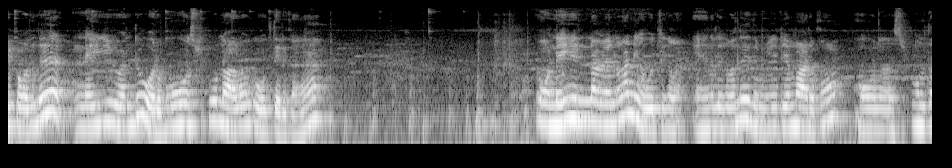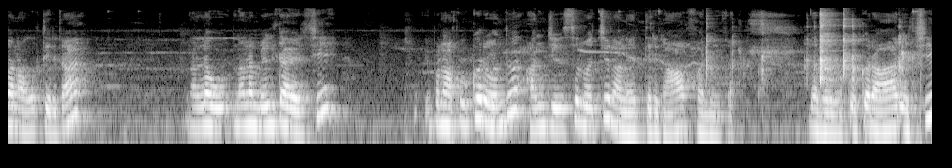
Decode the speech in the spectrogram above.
இப்போ வந்து நெய் வந்து ஒரு மூணு ஸ்பூன் அளவுக்கு ஊற்றிருக்கேங்க நெய் இன்னும் வேணுமா நீங்கள் ஊற்றிக்கலாம் எங்களுக்கு வந்து இது மீடியமாக இருக்கும். மூணு ஸ்பூன் தான் நான் ஊற்றிருக்கேன் நல்லா ஊ நல்லா மெல்ட் ஆகிடுச்சி இப்போ நான் குக்கர் வந்து அஞ்சு விசில் வச்சு நான் ஏற்றிருக்கேன் ஆஃப் பண்ணியிருக்கேன். இந்த பாருங்க குக்கர் ஆறிச்சு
